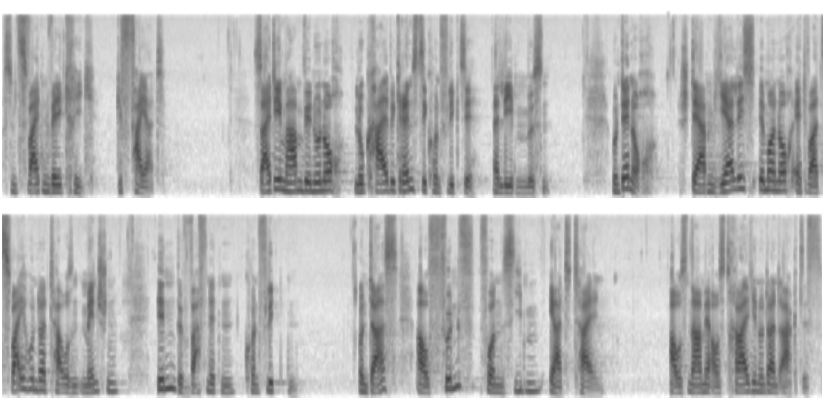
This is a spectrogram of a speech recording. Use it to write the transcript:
aus dem Zweiten Weltkrieg gefeiert. Seitdem haben wir nur noch lokal begrenzte Konflikte erleben müssen. Und dennoch sterben jährlich immer noch etwa 200.000 Menschen in bewaffneten Konflikten. Und das auf fünf von sieben Erdteilen. Ausnahme Australien und Antarktis.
